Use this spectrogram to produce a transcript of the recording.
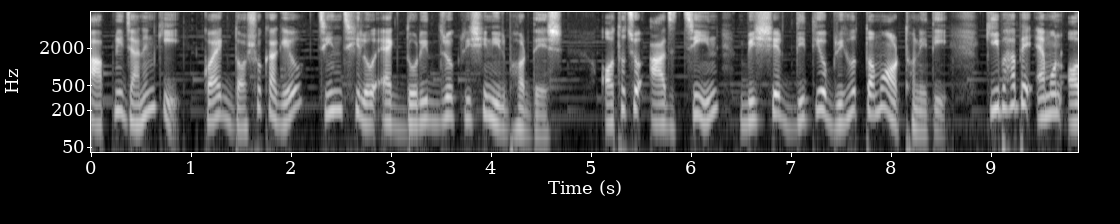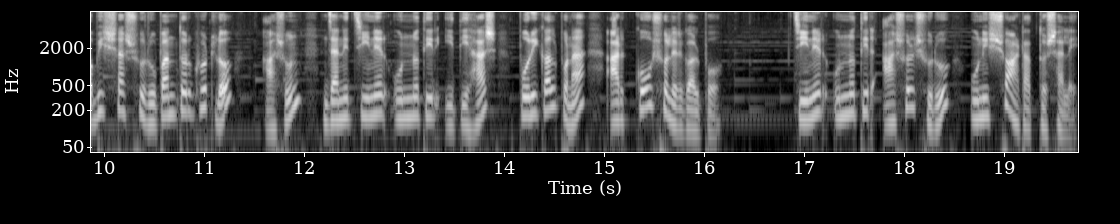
আপনি জানেন কি, কয়েক দশক আগেও চীন ছিল এক দরিদ্র কৃষি নির্ভর দেশ। অথচ আজ চীন বিশ্বের দ্বিতীয় বৃহত্তম অর্থনীতি। কীভাবে এমন অবিশ্বাস্য রূপান্তর ঘটল? আসুন জানি চীনের উন্নতির ইতিহাস, পরিকল্পনা আর কৌশলের গল্প। চীনের উন্নতির আসল শুরু উনিশশো আটাত্তর সালে।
